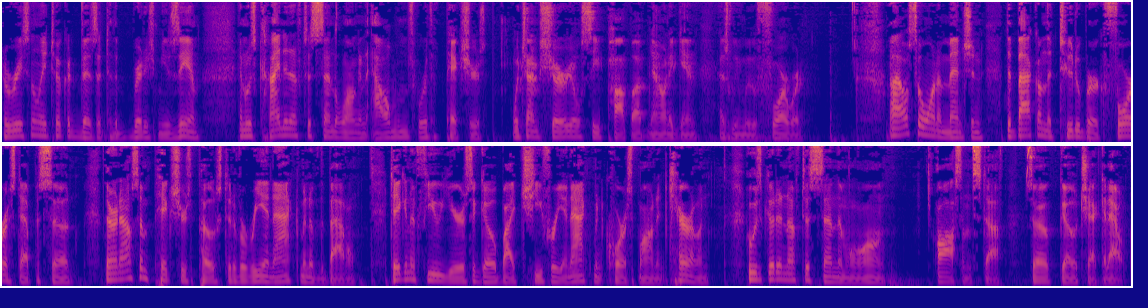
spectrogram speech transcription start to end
who recently took a visit to the British Museum and was kind enough to send along an album's worth of pictures, which I'm sure you'll see pop up now and again as we move forward. I also want to mention that back on the Teutoburg Forest episode, there are now some pictures posted of a reenactment of the battle, taken a few years ago by chief reenactment correspondent Carolyn, who was good enough to send them along. Awesome stuff, so go check it out.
